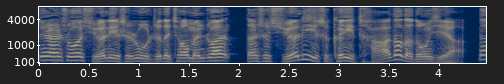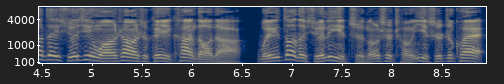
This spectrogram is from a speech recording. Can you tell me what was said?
虽然说学历是入职的敲门砖，但是学历是可以查到的东西啊，那在学信网上是可以看到的。伪造的学历只能是逞一时之快，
